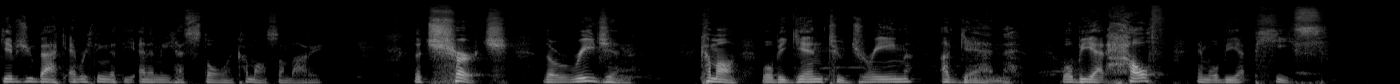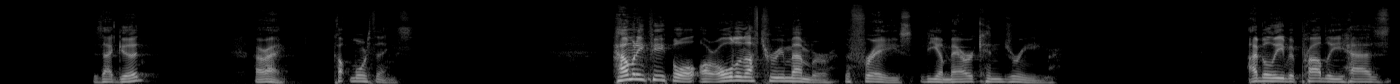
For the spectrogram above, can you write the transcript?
gives you back everything that the enemy has stolen. Come on, somebody. The church, the region, come on, will begin to dream again. We'll be at health and we'll be at peace. Is that good? All right. A couple more things. How many people are old enough to remember the phrase, the American dream? I believe it probably has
